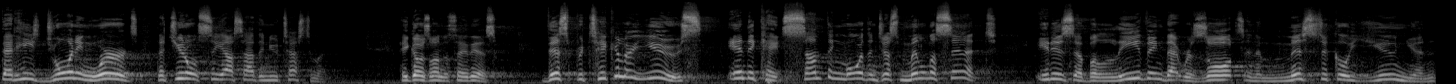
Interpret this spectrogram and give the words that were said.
that he's joining words that you don't see outside the New Testament. He goes on to say this this particular use indicates something more than just mental assent. It is a believing that results in a mystical union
